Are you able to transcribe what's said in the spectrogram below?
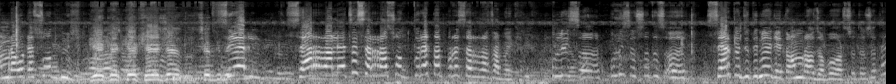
আমরা ওটা শোধ নিব। কে কে কে খেয়েছে? সে দিবে? স্যার করে তারপরে যাবে এখানে পুলিশ পুলিশের যদি নিয়ে যেত আমরাও যাব সাথে।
